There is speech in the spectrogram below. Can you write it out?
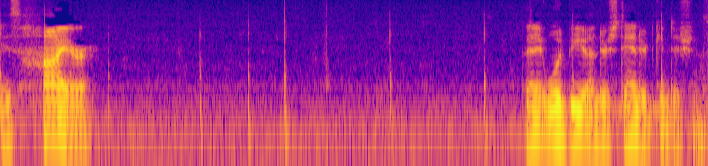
is higher than it would be under standard conditions.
